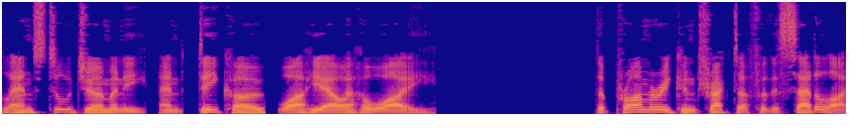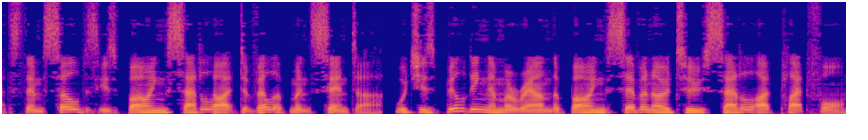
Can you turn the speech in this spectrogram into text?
Landstuhl, Germany, and D-Co, Wahiawa, Hawaii. The primary contractor for the satellites themselves is Boeing Satellite Development Center, which is building them around the Boeing 702 satellite platform.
